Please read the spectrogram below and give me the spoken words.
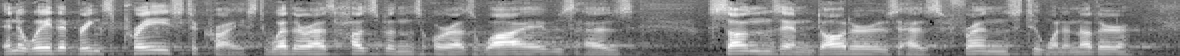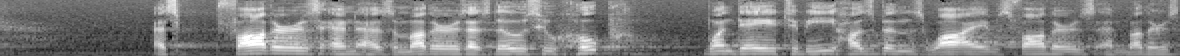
in a way that brings praise to Christ, whether as husbands or as wives, as sons and daughters, as friends to one another, as fathers and as mothers, as those who hope one day to be husbands, wives, fathers, and mothers,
